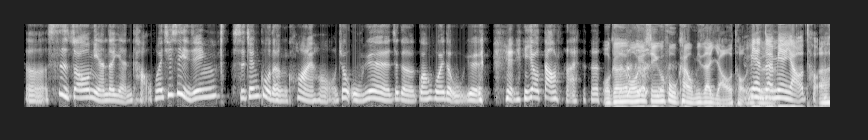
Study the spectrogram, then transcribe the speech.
呃四周年的研讨会。其实已经 时间过得很快哈，就五月这个光辉的五月 又到来了。我跟王玉兴互看，我们一直在摇头，面对面摇头。唉，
